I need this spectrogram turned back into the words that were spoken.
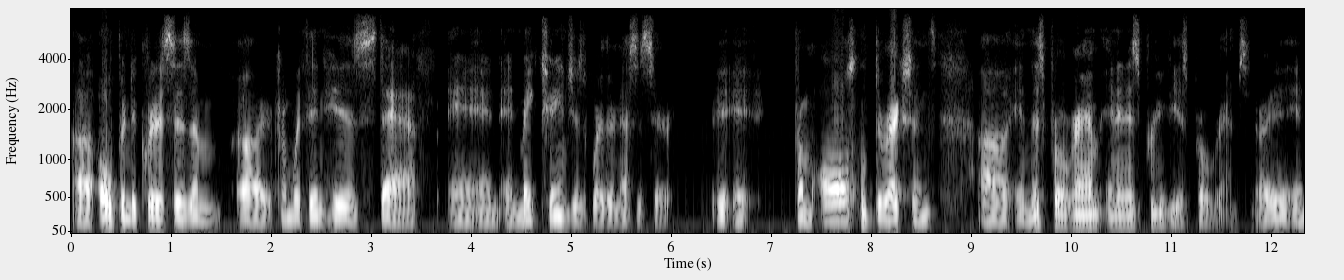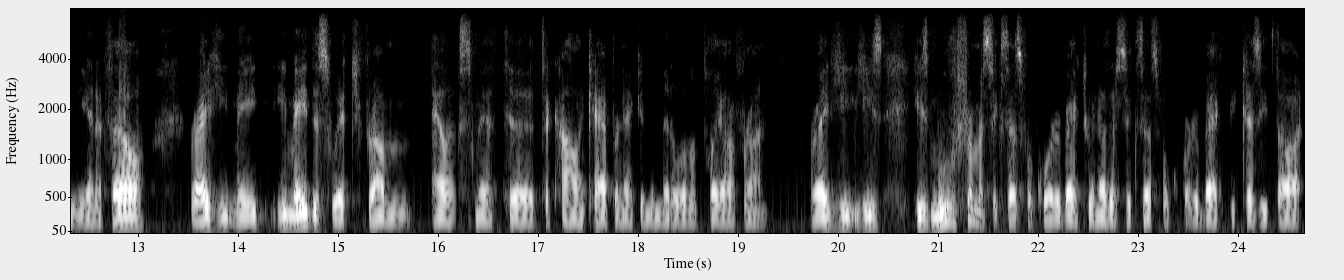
uh, open to criticism uh, from within his staff and and make changes where they're necessary. It, it, from all directions uh, in this program and in his previous programs, right? In the NFL, right? He made he made the switch from Alex Smith to, to Colin Kaepernick in the middle of a playoff run right? He, he's he's moved from a successful quarterback to another successful quarterback because he thought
